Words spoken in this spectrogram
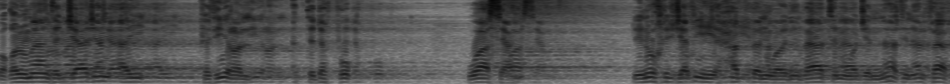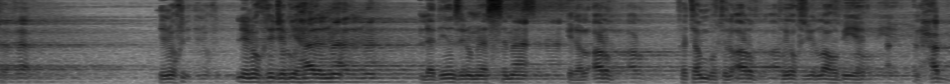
وقالوا ماء ثجاجا أي كثير التدفق واسعا لنخرج به حبا ونباتا وجنات ألفافا. لنخرج به هذا الماء الذي ينزل من السماء إلى الأرض فتنبت الأرض فيخرج الله به الحب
